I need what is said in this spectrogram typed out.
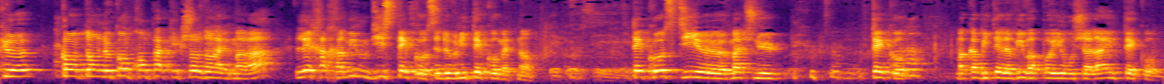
que quand on ne comprend pas quelque chose dans la Gemara, les Chachamim nous disent Teko, c'est devenu Teko maintenant. Teko, c'est euh, match nul. Teko. Maccabi Tel Aviv, Yerushalayim, Teko.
